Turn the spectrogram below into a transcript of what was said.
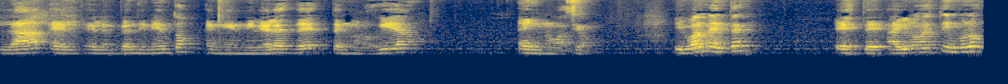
la, el, el emprendimiento en niveles de tecnología e innovación. Igualmente, este, hay unos estímulos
